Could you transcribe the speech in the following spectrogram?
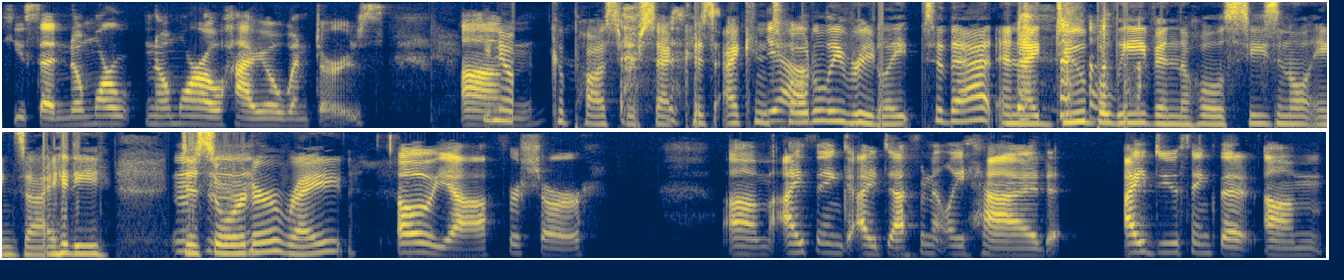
he said no more no more Ohio winters. Um, you know, I could pause for a sec because I can yeah. totally relate to that, and I do believe in the whole seasonal anxiety mm-hmm. disorder, right? Oh yeah, for sure. Um, I think I definitely had. I do think that um,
